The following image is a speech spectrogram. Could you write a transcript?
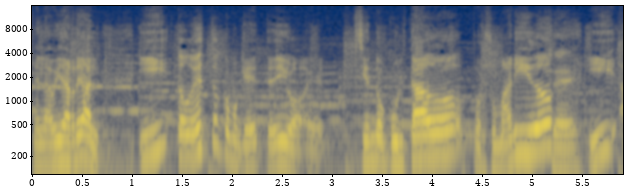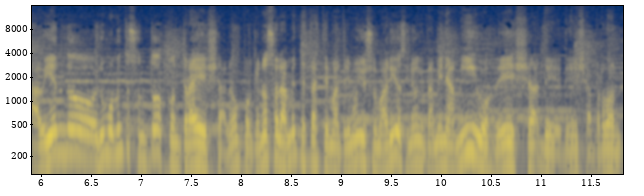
en la vida real. Y todo esto, como que te digo, eh, siendo ocultado por su marido y habiendo, en un momento son todos contra ella, ¿no? Porque no solamente está este matrimonio y su marido, sino que también amigos de ella, de, ella, perdón,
